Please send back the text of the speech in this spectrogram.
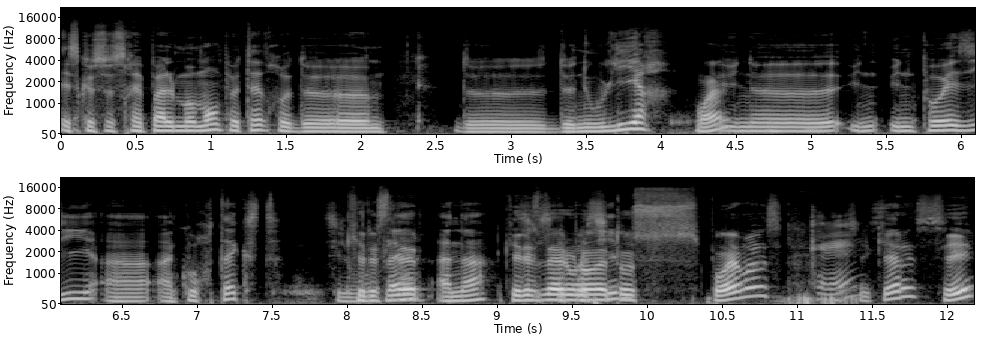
est-ce que ce serait pas le moment peut-être de, de, de, nous lire ouais. une, une, une, poésie, un, un court texte? Plaît, leer, Ana ¿Quieres leer uno de tus poemas? ¿Querés? Si quieres, sí.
